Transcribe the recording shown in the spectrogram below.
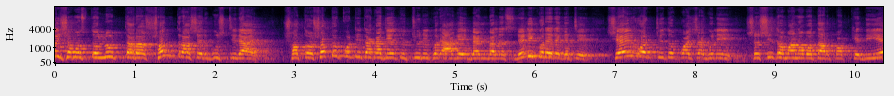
ওই সমস্ত লুটতারা সন্ত্রাসের গোষ্ঠীরায় শত শত কোটি টাকা যেহেতু চুরি করে আগেই ব্যাংক ব্যালেন্স রেডি করে রেখেছে, সেই অর্জিত পয়সাগুলি শোষিত মানবতার পক্ষে দিয়ে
